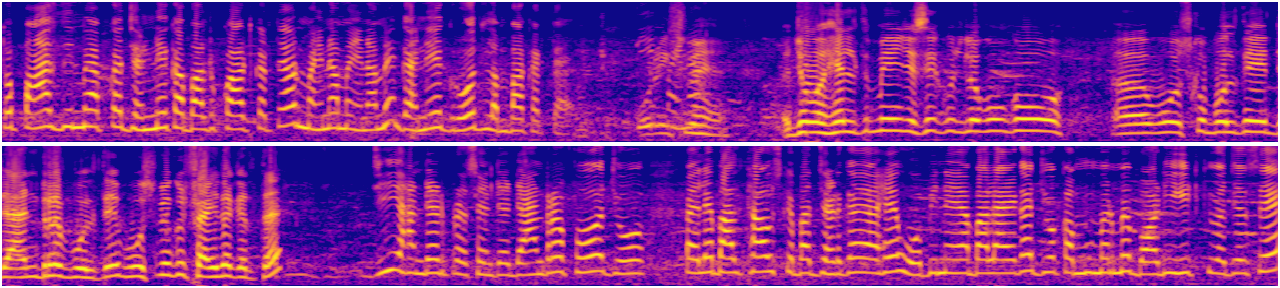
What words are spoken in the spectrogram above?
तो पाँच दिन में आपका झंडे का बाल काट करता है और महीना महीना में घने ग्रोथ लंबा करता है। तीन महीना- जो हेल्थ में जैसे कुछ लोगों को अ, वो उसको बोलते हैं डैंड्रफ बोलते हैं वो उसमें कुछ फ़ायदा करता है? जी हंड्रेड परसेंट है। डैंड्रफ हो जो पहले बाल था उसके बाद झड़ गया है वो भी नया बाल आएगा। जो कम उम्र में बॉडी हीट की वजह से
